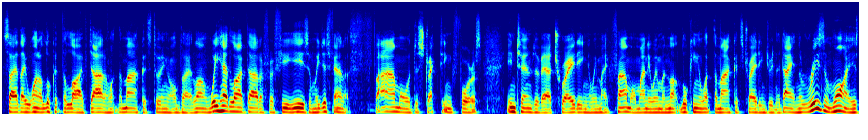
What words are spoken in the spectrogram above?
say they want to look at the live data and what the market's doing all day long. We had live data for a few years, and we just found it far more distracting for us in terms of our trading, and we make far more money when we're not looking at what the market's trading during the day. And the reason why is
